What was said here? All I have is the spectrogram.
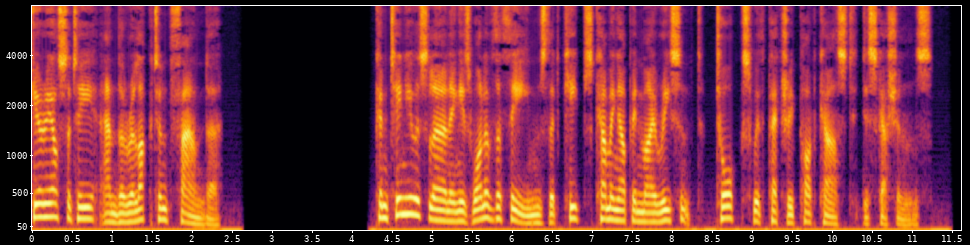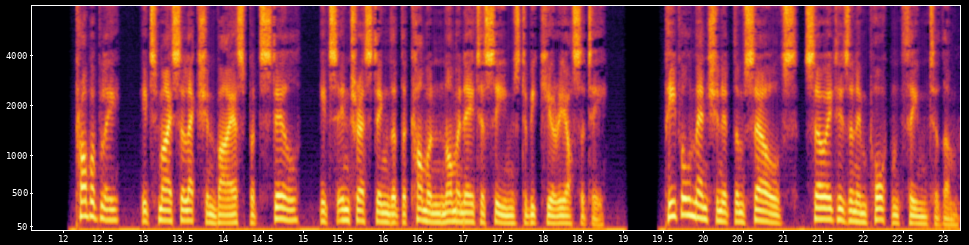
Curiosity and the Reluctant Founder. Continuous learning is one of the themes that keeps coming up in my recent Talks with Petri podcast discussions. Probably, it's my selection bias, but still, it's interesting that the common nominator seems to be curiosity. People mention it themselves, so it is an important theme to them.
